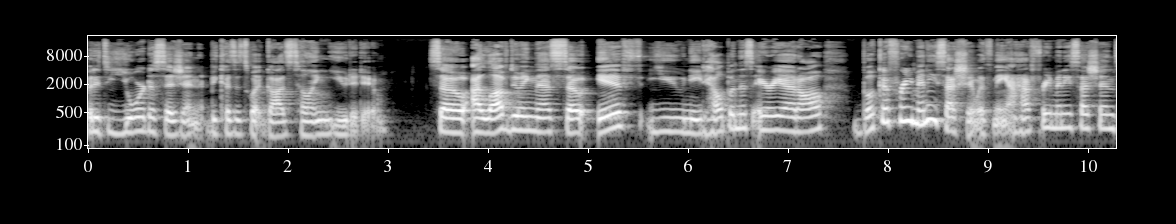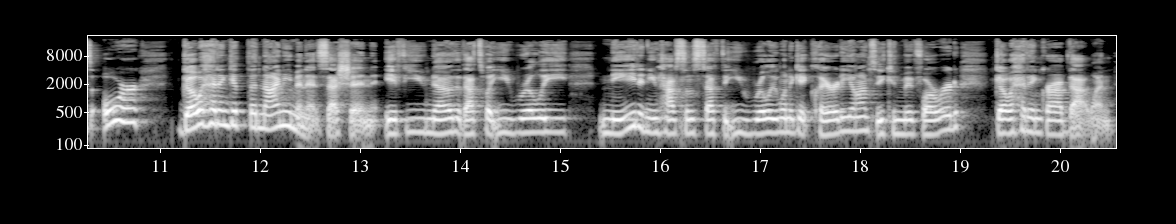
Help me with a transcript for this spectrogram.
but it's your decision because it's what God's telling you to do. So I love doing this. So if you need help in this area at all, book a free mini session with me. I have free mini sessions or go ahead and get the 90 minute session if you know that that's what you really need and you have some stuff that you really want to get clarity on so you can move forward. Go ahead and grab that one.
